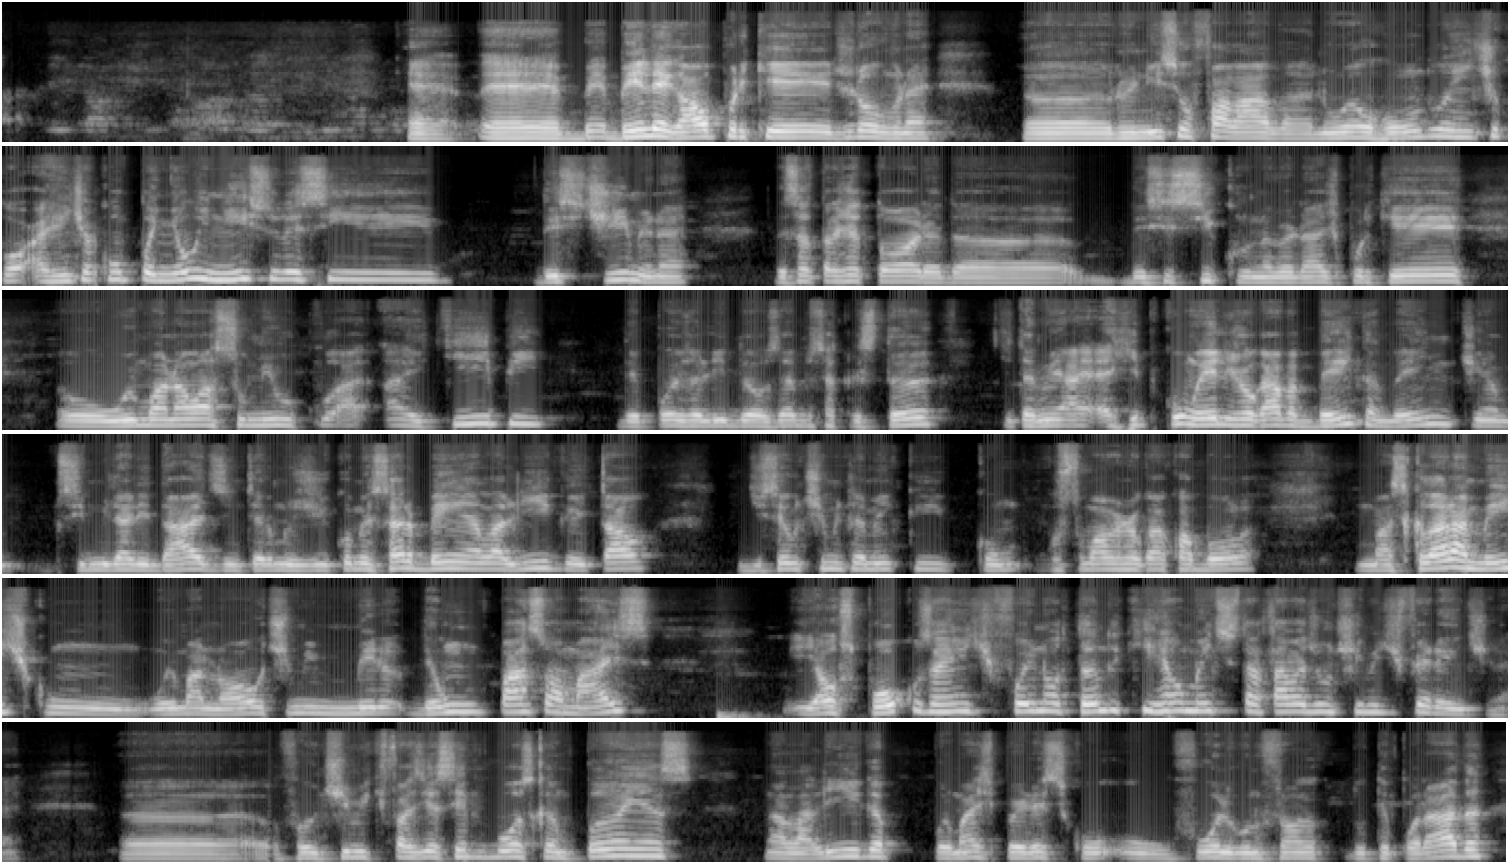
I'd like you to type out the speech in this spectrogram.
É, é bem legal porque, de novo, né? Uh, no início eu falava, no El Rondo, a gente, a gente acompanhou o início desse, desse time, né? Dessa trajetória, da, desse ciclo, na verdade, porque o Imanol assumiu a, a, equipe, depois ali do Eusébio Sacristã, que também a, equipe com ele jogava bem também, tinha similaridades em termos de começar bem a La Liga e tal, de ser um time também que costumava jogar com a bola mas claramente com o Emanuel o time deu um passo a mais e aos poucos a gente foi notando que realmente se tratava de um time diferente, né? Uh, foi um time que fazia sempre boas campanhas na La Liga, por mais que perdesse o fôlego no final da temporada,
